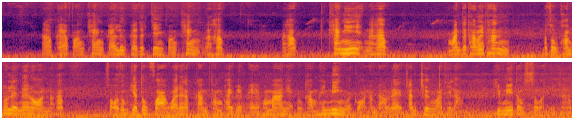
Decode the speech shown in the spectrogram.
แผลฝังแข้งแผลลึกแผลชัดเจนฝังแข้งนะครับนะครับ แค่นี้นะครับ มันจะทำให้ท่านประสบความสำเร็จแน่นอนนะครับสอสมเกียรติต้องฝากไว้นะครับการทำไผ่แผลพม่าเนี่ยต้องทำให้นิ่งไว้ก่อนลำดับแรกชั้นเชิงมาที่หลังคลิปนี้ต้องสวัสดีครับ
